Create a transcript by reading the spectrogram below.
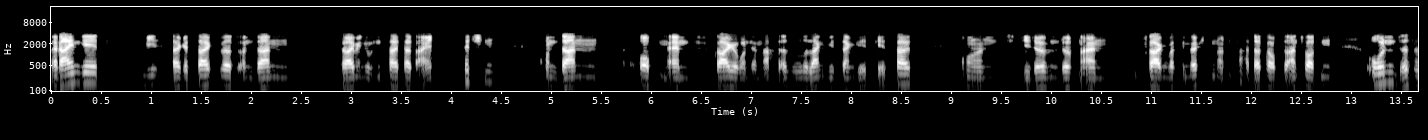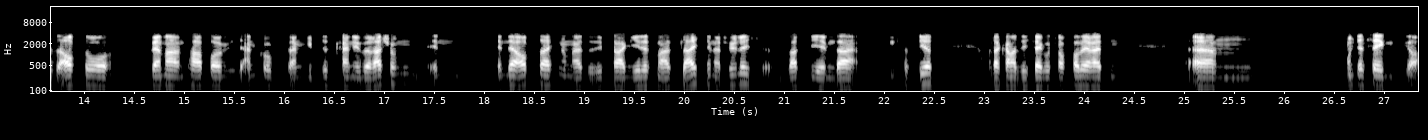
reingeht, wie es da gezeigt wird und dann drei Minuten Zeit hat, eigentlich zu pitchen und dann Open-End-Fragerunde macht. Also solange wie es dann geht, geht's halt. Und die Löwen dürfen einen fragen, was sie möchten und hat darauf zu antworten. Und es ist auch so, wenn man ein paar Folgen sich anguckt, dann gibt es keine Überraschungen in, in der Aufzeichnung. Also sie fragen jedes Mal das Gleiche natürlich, was sie eben da interessiert. Und da kann man sich sehr gut darauf vorbereiten. Ähm, und deswegen, ja,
